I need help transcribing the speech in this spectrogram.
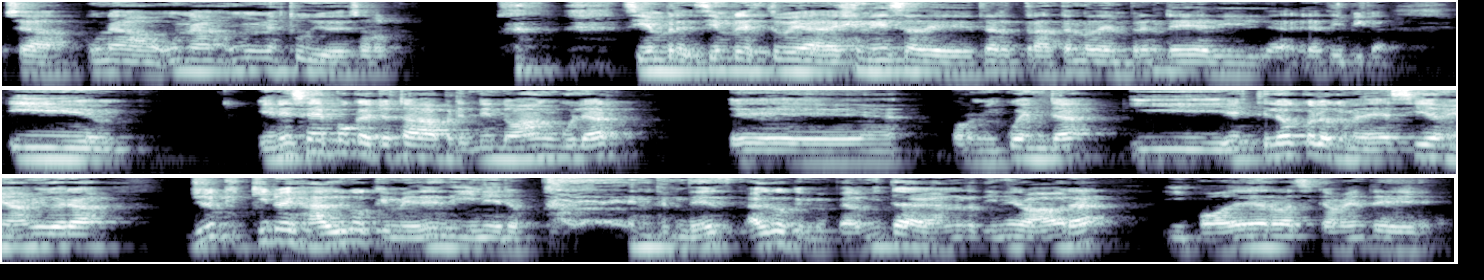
O sea, una, una- un estudio de desarrollo. siempre, siempre estuve en esa de estar tratando de emprender y la, la típica. Y en esa época yo estaba aprendiendo Angular eh, por mi cuenta y este loco lo que me decía mi amigo era, yo lo que quiero es algo que me dé dinero, ¿entendés? Algo que me permita ganar dinero ahora y poder básicamente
